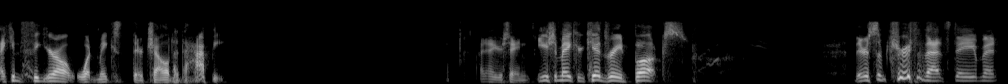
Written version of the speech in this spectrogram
I can figure out what makes their childhood happy. I know you're saying you should make your kids read books. There's some truth to that statement.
